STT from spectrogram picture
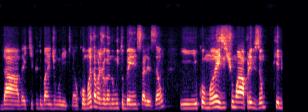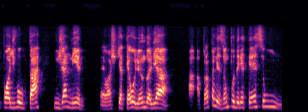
da, da equipe do Bayern de Munique. Né? O Coman estava jogando muito bem antes da lesão e o Coman existe uma previsão que ele pode voltar em janeiro. Né? Eu acho que até olhando ali a, a própria lesão poderia até ser um,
